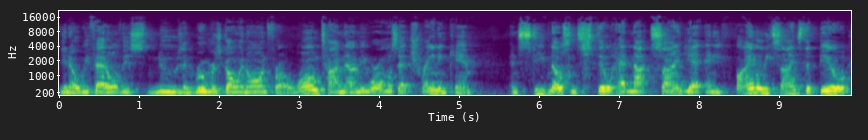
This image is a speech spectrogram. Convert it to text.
You know, we've had all this news and rumors going on for a long time now. I mean, we're almost at training camp and Steve Nelson still had not signed yet, and he finally signs the deal.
